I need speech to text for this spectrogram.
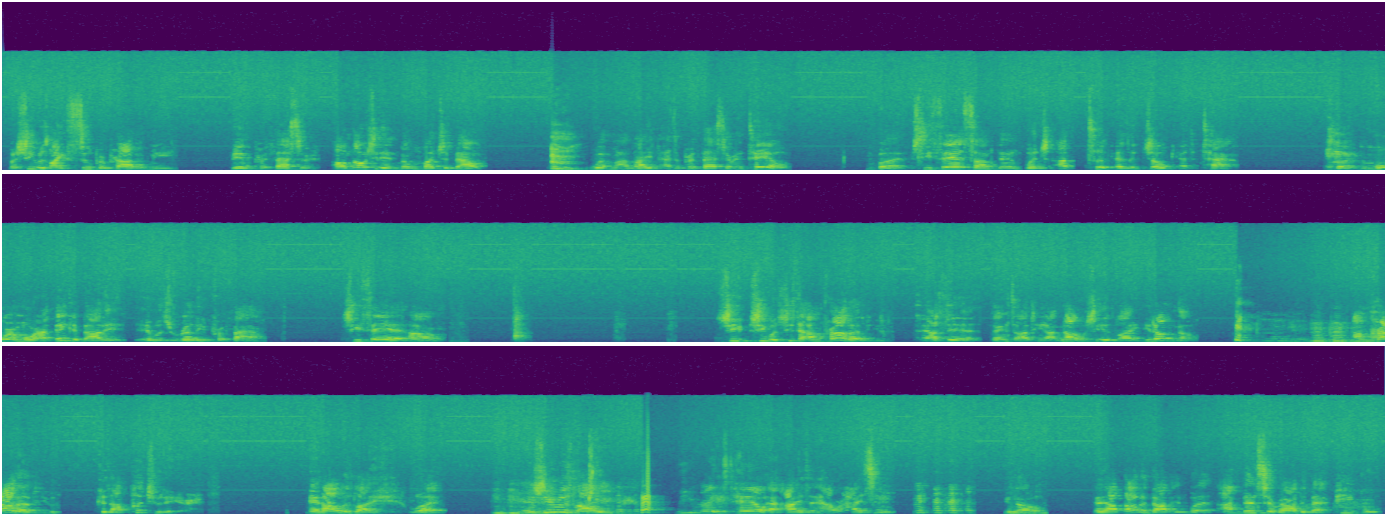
but she was like super proud of me being a professor. Although she didn't know much about what my life as a professor entailed, but she said something which I took as a joke at the time. But the more and more I think about it, it was really profound. She said, um, she she was she said, I'm proud of you. And I said, thanks, Auntie, I know. She was like, you don't know. I'm proud of you because I put you there. And I was like, what? And she was like, we raised hell at Eisenhower High School. You know, and I thought about it, but I've been surrounded by people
